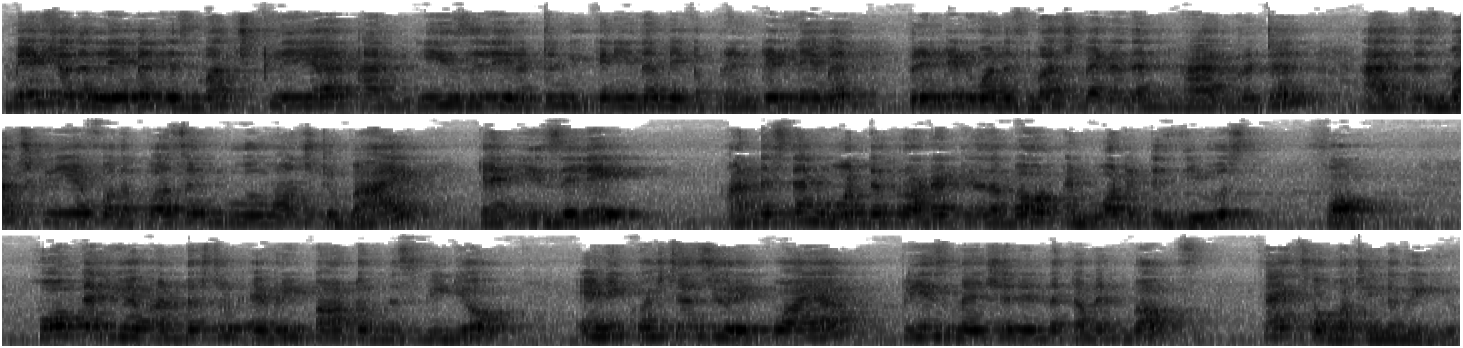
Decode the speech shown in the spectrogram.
Make sure the label is much clear and easily written. You can either make a printed label. Printed one is much better than handwritten as it is much clear for the person who wants to buy can easily understand what the product is about and what it is used for. Hope that you have understood every part of this video. Any questions you require, please mention in the comment box. Thanks for watching the video.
